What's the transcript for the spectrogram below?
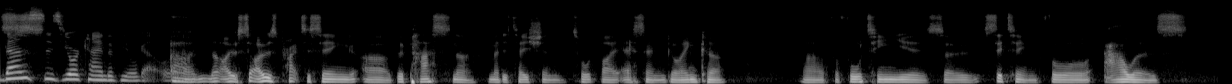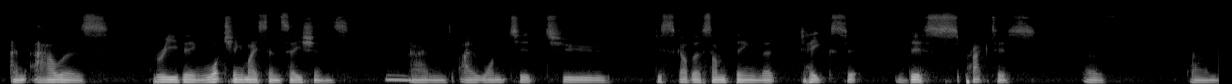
dance is your kind of yoga? Uh, no, I was, so I was practicing uh, Vipassana meditation taught by S.N. Goenka. uh, for 14 years. So sitting for hours and hours, breathing, watching my sensations. And I wanted to discover something that takes it, this practice of um,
